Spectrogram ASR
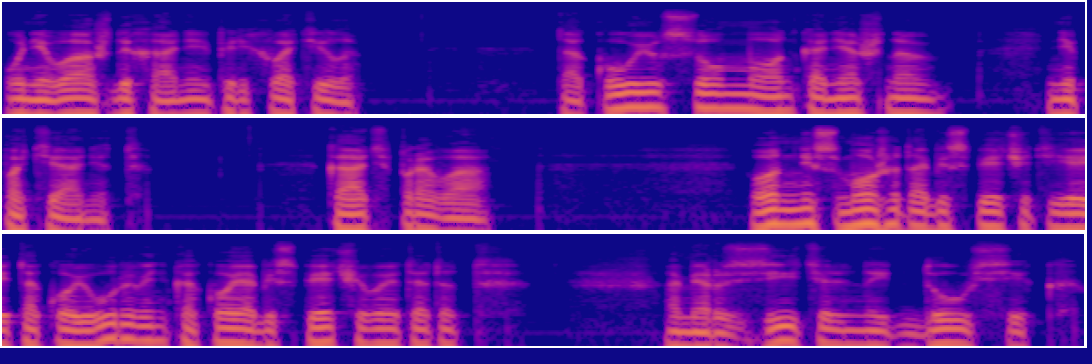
У него аж дыхание перехватило. Такую сумму он, конечно, не потянет. Кать права. Он не сможет обеспечить ей такой уровень, какой обеспечивает этот омерзительный Дусик.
